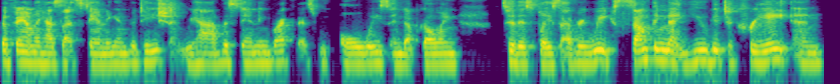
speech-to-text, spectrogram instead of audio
the family has that standing invitation. We have the standing breakfast. We always end up going to this place every week, something that you get to create and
